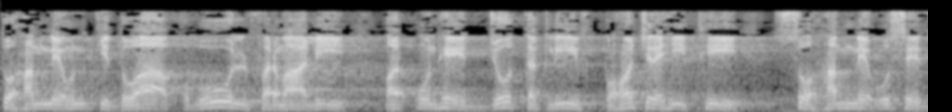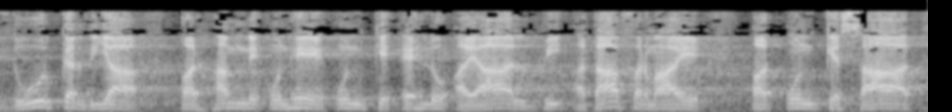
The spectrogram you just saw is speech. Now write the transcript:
تو ہم نے ان کی دعا قبول فرما لی اور انہیں جو تکلیف پہنچ رہی تھی سو ہم نے اسے دور کر دیا اور ہم نے انہیں ان کے اہل و عیال بھی عطا فرمائے اور ان کے ساتھ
